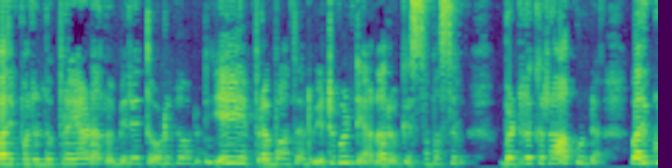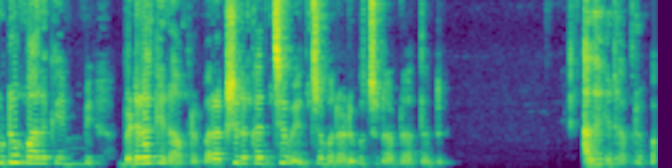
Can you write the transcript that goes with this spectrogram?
వారి పనుల్లో ప్రయాణాలు మీరే తోడుగా ఉండండి. ఏ ప్రమాదాలు ఎటువంటి అనారోగ్య సమస్యలు బిడ్డలకు రాకుండా వారి కుటుంబాలకి బిడ్డలకి నా ప్రభ రక్షణ కంచె వేయించమని అడుగుచున్నాం నా తండ్రి. అలాగే నా ప్రభ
